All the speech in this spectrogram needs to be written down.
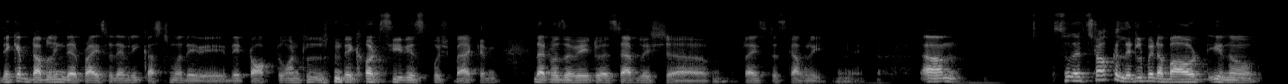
they kept doubling their price with every customer they they talked to until they got serious pushback, and that was a way to establish uh, price discovery. Um, so let's talk a little bit about you know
